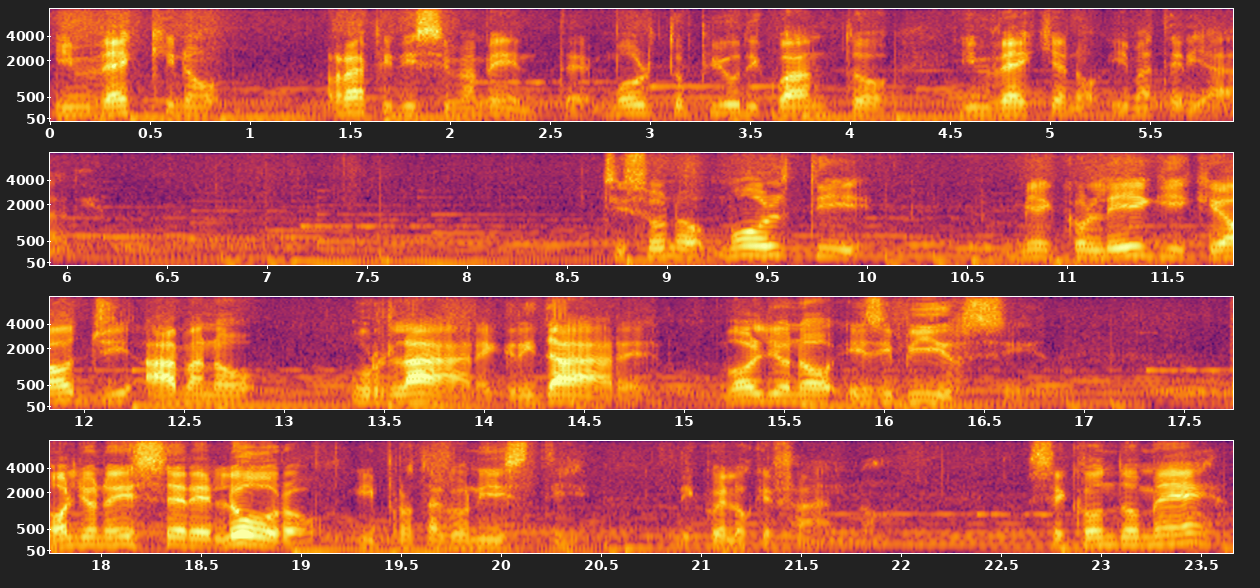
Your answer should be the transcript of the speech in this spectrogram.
invecchino rapidissimamente, molto più di quanto invecchiano i materiali. Ci sono molti miei colleghi che oggi amano urlare, gridare, vogliono esibirsi, vogliono essere loro i protagonisti di quello che fanno. Secondo me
